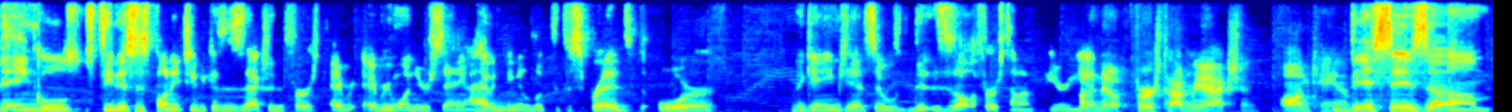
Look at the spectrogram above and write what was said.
Bengals. See, this is funny too because this is actually the first every everyone you're saying. I haven't even looked at the spreads or the games yet, so th- this is all the first time I'm hearing it. I know, first time reaction on cam. This is um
